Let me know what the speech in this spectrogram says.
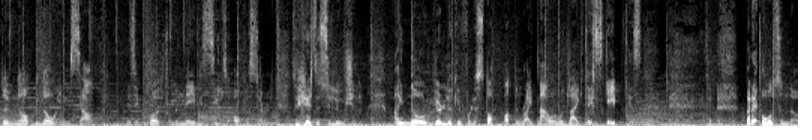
does not know himself is a quote from a Navy SEALs officer. So here's the solution. I know you're looking for the stop button right now and would like to escape this. but I also know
